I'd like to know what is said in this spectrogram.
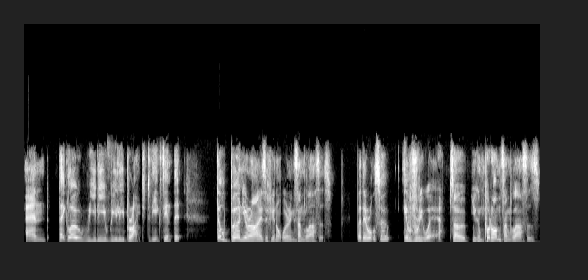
And they glow really, really bright to the extent that they'll burn your eyes if you're not wearing sunglasses. But they're also everywhere. So you can put on sunglasses,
